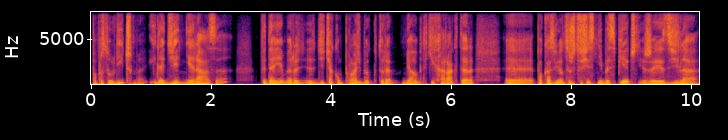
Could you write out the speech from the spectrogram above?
po prostu liczmy, ile dziennie razy wydajemy dzieciakom prośby, które miałyby taki charakter e, pokazujący, że coś jest niebezpiecznie, że jest źle,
